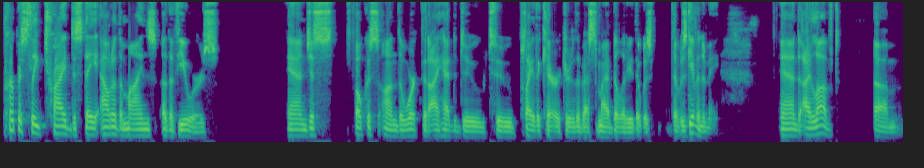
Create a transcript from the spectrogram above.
purposely tried to stay out of the minds of the viewers, and just focus on the work that I had to do to play the character to the best of my ability that was that was given to me. And I loved um,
